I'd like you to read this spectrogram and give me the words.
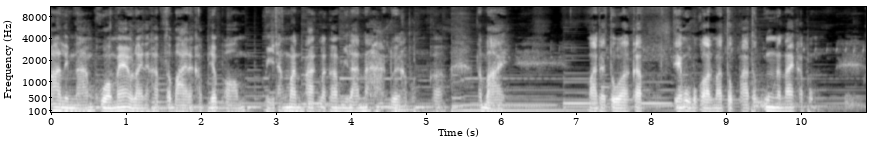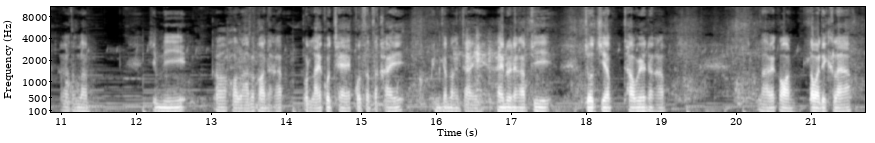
บ้านริมน้ำครัวแม่อะไรนะครับ สบายนะครับเรียบพร้อมมีทั้งบ้านพักแล้วก็มีร้านอาหารด้วยครับผมก็สบาย มาแต่ตัวกับเตรียมอุปกรณ์มาตกปลาตกกุ้งกันได้ครับผมก็สำหรับคลิปนี้ก็ขอลาไปก่อนนะครับ กดไลค์กดแชร์กด subscribe เป็นกำลังใจให้ด้วยนะครับที่โจเจียบทาวเวลนะครับ ลาไปก่อน สวัสดีครับ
